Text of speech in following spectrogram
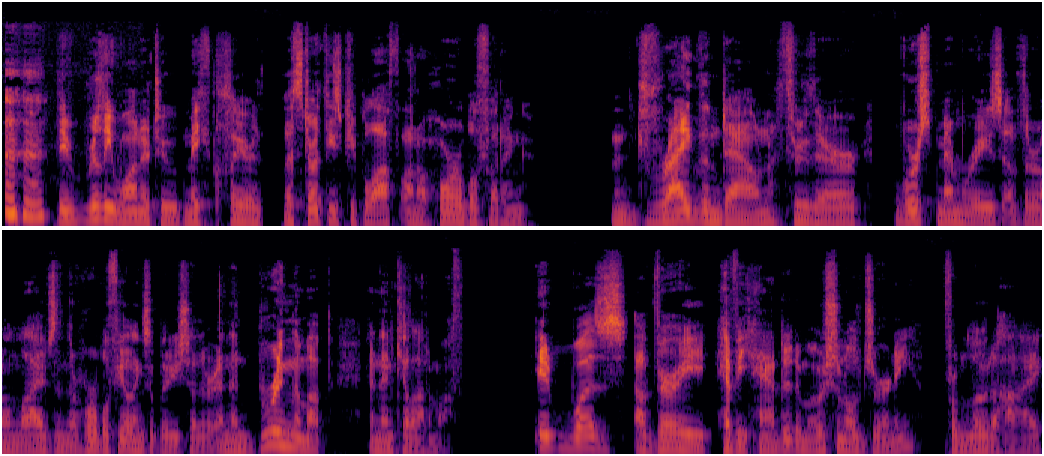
Mm-hmm. They really wanted to make it clear let's start these people off on a horrible footing and drag them down through their worst memories of their own lives and their horrible feelings about each other, and then bring them up and then kill Adam off. It was a very heavy handed emotional journey from low to high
